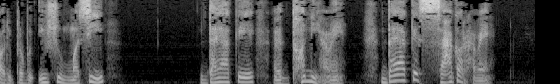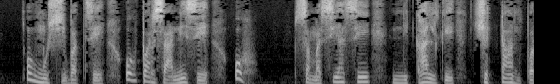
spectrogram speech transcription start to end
और प्रभु यीशु मसीह दया के धनी हमें दया के सागर हमें ओ मुसीबत से, ओ परेशानी से, ओ समस्या से निकाल के चट्टान पर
